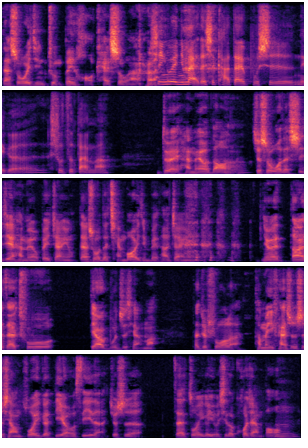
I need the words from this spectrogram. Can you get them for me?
但是我已经准备好开始玩了。是因为你 买的是卡带，不是那个数字版吗？对，还没有到呢，就是我的时间还没有被占用，但是我的钱包已经被它占用了。因为当然在出第二部之前嘛。他就说了，他们一开始是想做一个 DLC 的，就是在做一个游戏的扩展包。嗯，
